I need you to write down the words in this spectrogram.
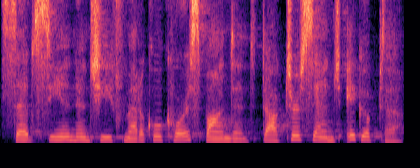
said CNN chief medical correspondent Dr. Sanjay Gupta.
